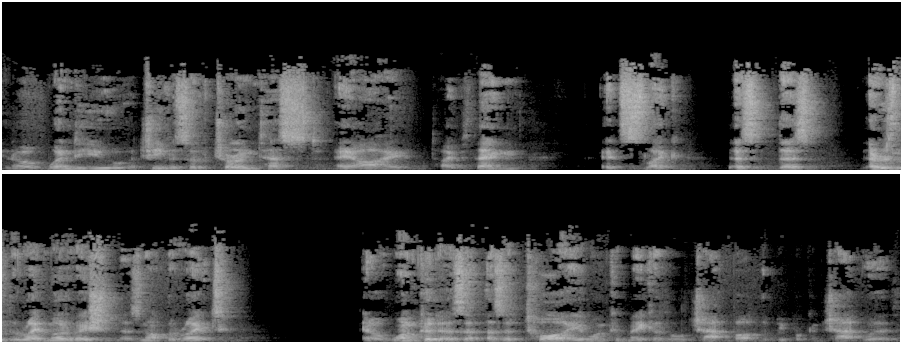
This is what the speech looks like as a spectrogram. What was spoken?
you know, when do you achieve a sort of Turing test AI type thing? It's like there's there's there isn't the right motivation. There's not the right you know, one could, as a, as a toy, one could make a little chat bot that people can chat with.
